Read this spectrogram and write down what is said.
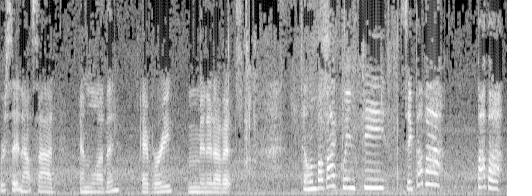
We're sitting outside and loving every minute of it. Tell him bye-bye, Quincy. Say bye-bye. Bye-bye.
